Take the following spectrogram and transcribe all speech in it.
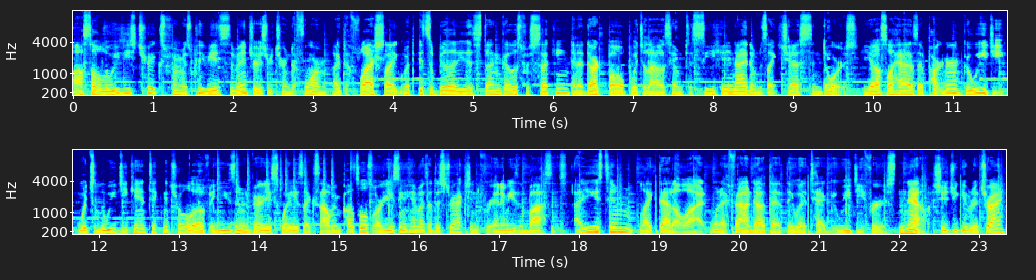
Also, Luigi's tricks from his previous adventures return to form, like the flashlight with its ability to stun ghosts for sucking, and a dark bulb which allows him to see hidden items like chests and doors. He also has a partner, Gooigi, which Luigi can take control of and use him in various ways like solving puzzles or using him as a distraction for enemies and bosses. I used him like that a lot when I found out that they would attack Gooigi first. Now, should you give it a try?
